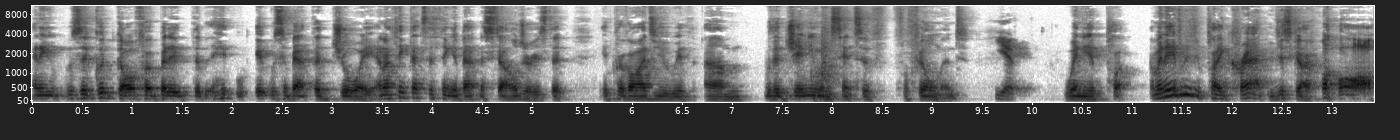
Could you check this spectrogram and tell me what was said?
And he was a good golfer, but it, the, it was about the joy. And I think that's the thing about nostalgia is that it provides you with um, with a genuine sense of fulfillment Yep. when you play. I mean, even if you play crap, you just go, "Oh,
